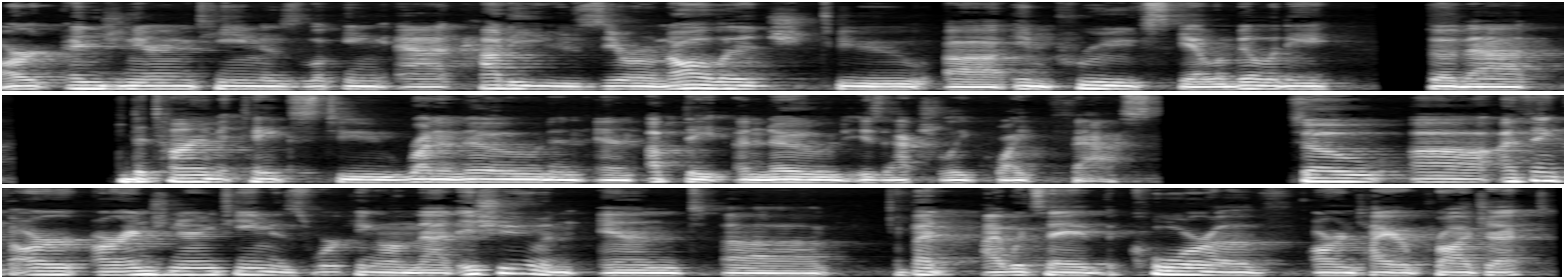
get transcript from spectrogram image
our engineering team is looking at how to use zero knowledge to uh, improve scalability so that the time it takes to run a node and, and update a node is actually quite fast. So uh, I think our, our engineering team is working on that issue, and and uh, but I would say the core of our entire project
